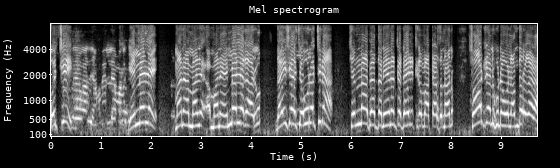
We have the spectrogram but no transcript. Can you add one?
వచ్చి ఎమ్మెల్యే మన మన మన ఎమ్మెల్యే గారు దయచేసి ఎవరు వచ్చినా చిన్న పెద్ద నేనంటే డైరెక్ట్గా మాట్లాడుతున్నాను. సోటి అనుకునే వాళ్ళందరూ కూడా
